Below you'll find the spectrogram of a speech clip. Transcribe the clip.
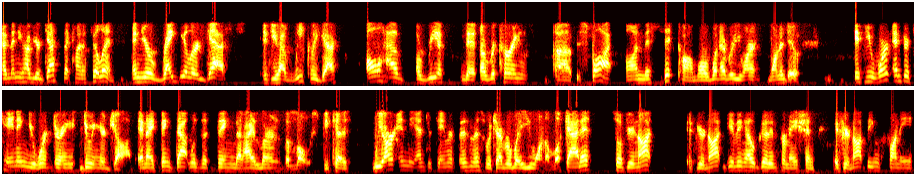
and then you have your guests that kind of fill in, and your regular guests, if you have weekly guests, all have a re a recurring uh, spot on this sitcom or whatever you want want to do. If you weren't entertaining, you weren't doing doing your job, and I think that was the thing that I learned the most because we are in the entertainment business, whichever way you want to look at it. So if you're not if you're not giving out good information, if you're not being funny,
